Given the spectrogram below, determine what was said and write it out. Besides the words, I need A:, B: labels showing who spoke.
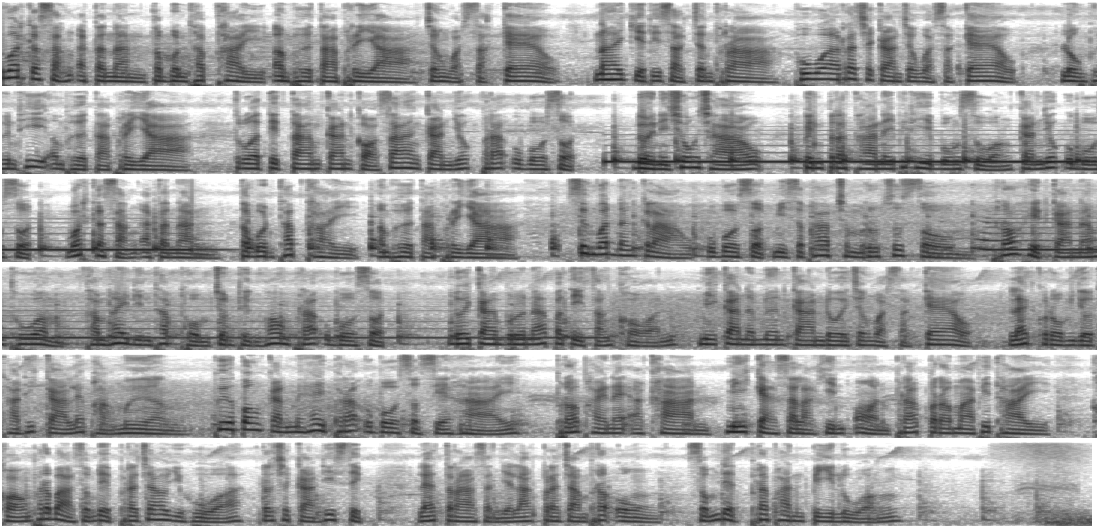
A: ที่วัดกระสังอัตนันตำบลทับไทย อำเภอตาพระยา จังหวัดสระแก้ว นายเกียรติศักดิ์จันทรา ผู้ว่าราชการจังหวัดสระแก้ว ลงพื้นที่อำเภอตาพระยา ตรวจติดตามการก่อสร้างการยกพระอุโบสถ โดยในช่วงเช้า เป็นประธานในพิธีบวงสรวงการยกอุโบสถ วัดกระสังอัตนันตำบลทับไทย อำเภอตาพระยา ซึ่งวัดดังกล่าวอุโบสถมีสภาพชำรุดทรุดโทรมเพราะเหตุการณ์น้ำท่วมทำให้ดินทับถมจนถึงห้องพระอุโบสถ โดยการบูรณะปฏิสังขรณ์มีการดำเนินการโดยจังหวัดสระแก้ว และกรมโยธาธิการและผังเมือง เพื่อป้องกันไม่ให้พระอุโบสถเสียหาย เพราะภายในอาคารมีแกะสลักหินอ่อนพระประมาพิไทยของพระบาทสมเด็จพระเจ้าอยู่หัวรัชกาลที่ 10 และตราสัญลักษณ์ประจำพระองค์ สมเด็จพระพันปีหลวง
